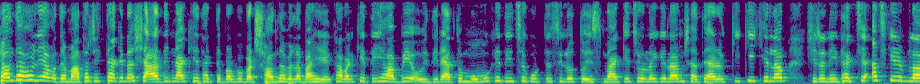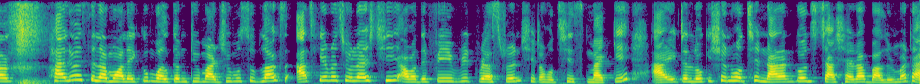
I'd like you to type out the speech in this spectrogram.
সন্ধ্যা হলে আমাদের মাথা ঠিক থাকে না, সারাদিন না খেয়ে থাকতে পারব বাট সন্ধ্যাবেলা বাইরের খাবার খেতেই হবে। ওই দিন এত মোমো খেতে ইচ্ছে করতেছিল, তো স্ম্যাকে চলে গেলাম, সাথে আরও কি কি খেলাম সেটা নিয়ে থাকছে আজকের ব্লগ হ্যালো আসসালামু আলাইকুম welcome to Marju Musu blogs আজকে আমরা চলে আসছি আমাদের ফেভারিট রেস্টুরেন্ট সেটা হচ্ছে স্ম্যাকে। আর এটা লোকেশন হচ্ছে নারায়ণগঞ্জ, চাষারা বালুরমাঠ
